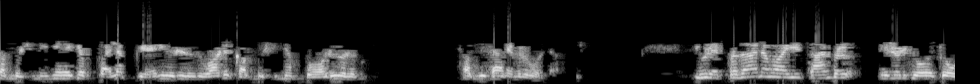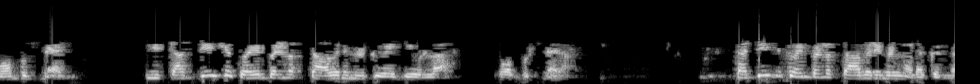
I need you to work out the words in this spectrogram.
കമ്മീഷൻ ഇങ്ങനെയൊക്കെ പല പേരുകളിൽ ഒരുപാട് കമ്മീഷനും ബോർഡുകളും സംവിധാനങ്ങളും ഉണ്ട്. ഇവിടെ പ്രധാനമായി താങ്കൾ എന്നോട് ചോദിച്ച ഓംബുഡ്സ്മാൻ ഈ തദ്ദേശ സ്വയംഭരണ സ്ഥാപനങ്ങൾക്ക് വേണ്ടിയുള്ള ഓംബുഡ്സ്മാനാണ്. തദ്ദേശ സ്വയംഭരണ സ്ഥാപനങ്ങളിൽ നടക്കുന്ന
